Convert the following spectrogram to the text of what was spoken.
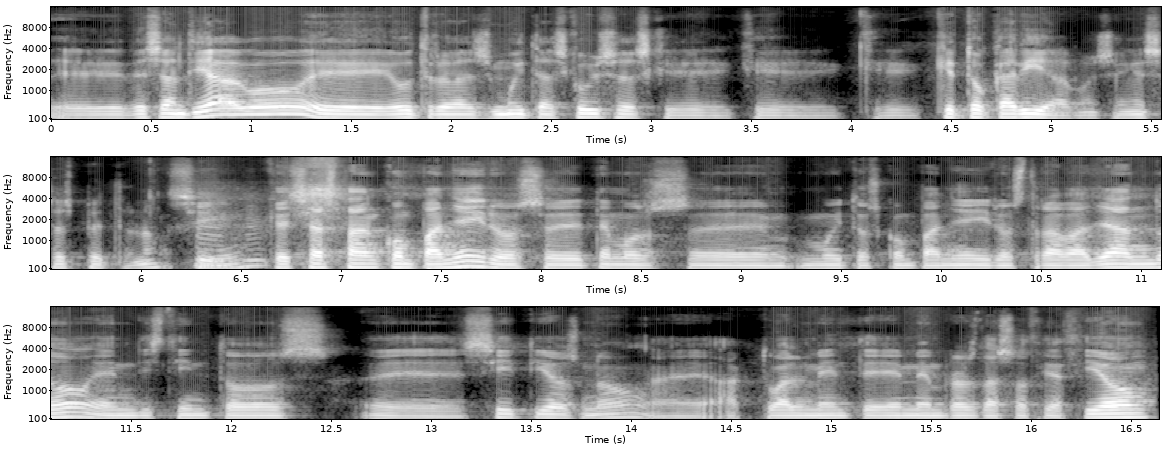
eh, de Santiago e eh, outras moitas cousas que que que que tocaríamos pois, en ese aspecto, non? Sí, eh, uh -huh. que xa están compañeiros, eh, temos eh, moitos compañeiros traballando en distintos eh sitios, non? Eh, actualmente membros da asociación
